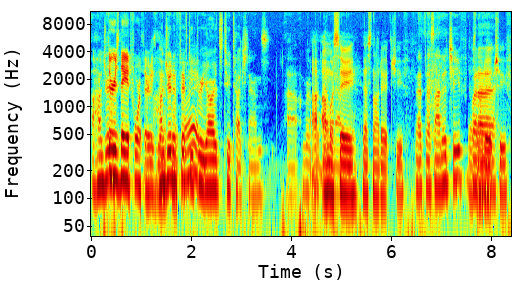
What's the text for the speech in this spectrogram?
100, Thursday at 4:30. Thursday. 153 yards, two touchdowns. Uh, I'm gonna I, I'm one gonna say that's not it, Chief. that's that's not it, Chief. That's but not uh, it, Chief.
